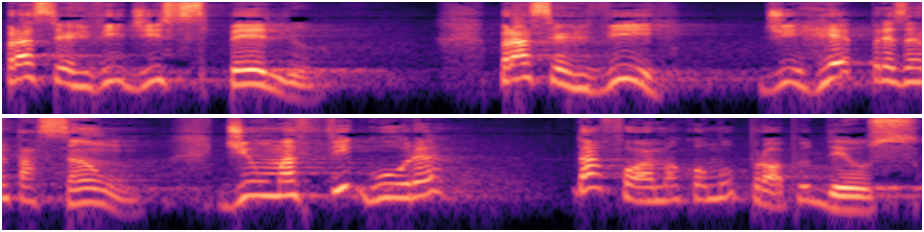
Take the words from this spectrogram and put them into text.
para servir de espelho, para servir de representação de uma figura da forma como o próprio Deus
